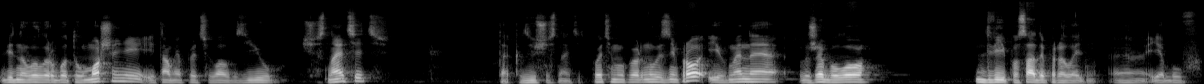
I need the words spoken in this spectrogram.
відновили роботу у Моршині, і там я працював з Ю-16. Так, з Ю-16. Потім ми повернулися з Дніпро, і в мене вже було дві посади паралельно. Е, Я був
